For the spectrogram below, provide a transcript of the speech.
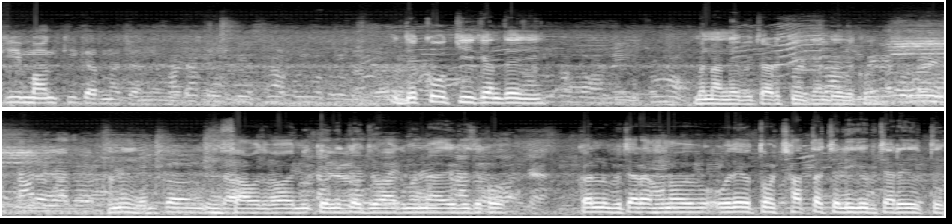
ਕੀ ਮੰਗ ਕੀ ਕਰਨਾ ਚਾਹੁੰਦੇ ਹੋ? ਦੇਖੋ ਕੀ ਕਹਿੰਦੇ ਜੀ। ਬਣਾਣੇ ਵਿਚਾਰ ਕੀ ਕਹਿੰਦੇ ਦੇਖੋ। ਨਹੀਂ ਇਨਸਾਫ ਦਵਾਓ ਨਿੱਕੇ ਨਿੱਕੇ ਜਵਾਕ ਮੈਨੂੰ ਆਏ ਵੀ ਦੇਖੋ। ਕੱਲ ਨੂੰ ਵਿਚਾਰਾ ਹੁਣ ਉਹਦੇ ਉੱਤੋਂ ਛੱਤ ਚਲੀ ਗਈ ਵਿਚਾਰੇ ਉੱਤੇ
